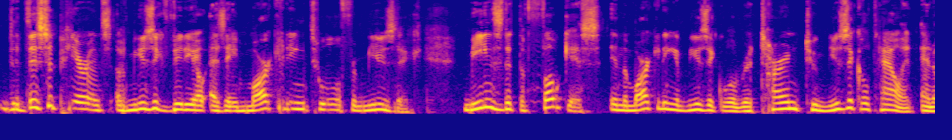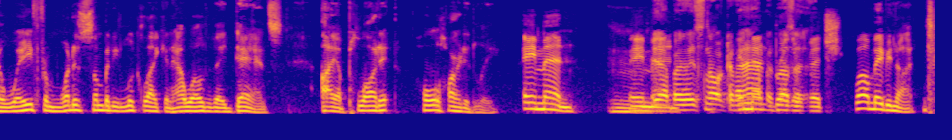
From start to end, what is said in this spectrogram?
the disappearance of music video as a marketing tool for music means that the focus in the marketing of music will return to musical talent and away from what does somebody look like and how well do they dance, I applaud it wholeheartedly. Amen. Amen. Yeah, but it's not going to Amen, happen, brother is it? Rich. Well, maybe not.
